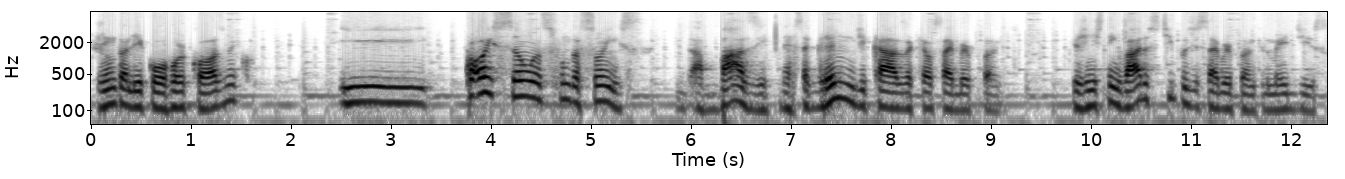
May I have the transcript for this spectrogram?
junto ali com o horror cósmico. E quais são as fundações, a base dessa grande casa que é o cyberpunk? a gente tem vários tipos de cyberpunk no meio disso.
